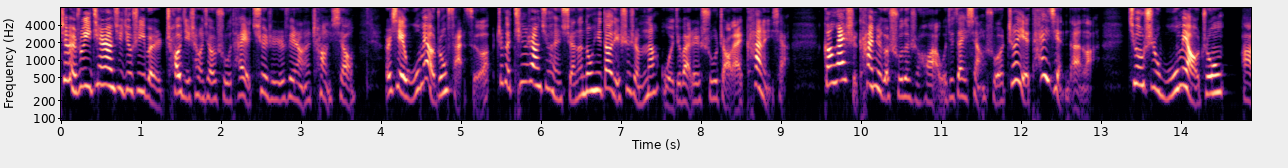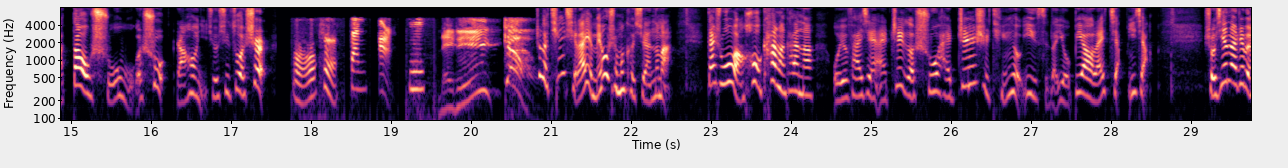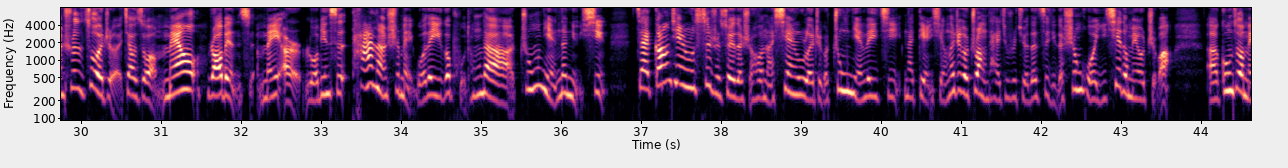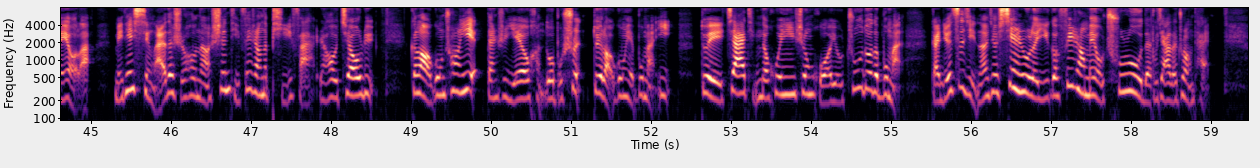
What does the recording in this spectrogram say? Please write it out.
这本书一听上去就是一本超级畅销书，它也确实是非常的畅销。而且五秒钟法则这个听上去很玄的东西到底是什么呢？我就把这书找来看了一下。刚开始看这个书的时候啊，我就在想说，这也太简单了，就是五秒钟啊，倒数五个数，然后你就去做事儿。五、四、三、二、一，Lady Go！这个听起来也没有什么可玄的嘛。但是我往后看了看呢，我就发现，哎，这个书还真是挺有意思的，有必要来讲一讲。首先呢，这本书的作者叫做 Mel Robbins，梅尔·罗宾斯。她呢是美国的一个普通的中年的女性，在刚进入四十岁的时候呢，陷入了这个中年危机。那典型的这个状态就是觉得自己的生活一切都没有指望，呃，工作没有了，每天醒来的时候呢，身体非常的疲乏，然后焦虑。跟老公创业，但是也有很多不顺，对老公也不满意，对家庭的婚姻生活有诸多的不满，感觉自己呢就陷入了一个非常没有出路的不佳的状态。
